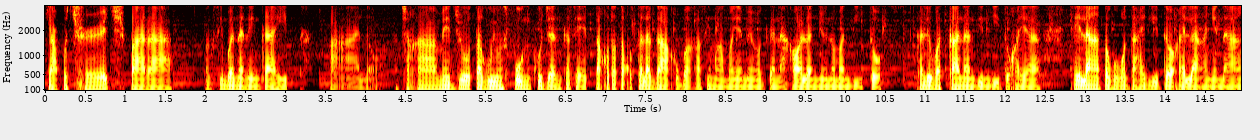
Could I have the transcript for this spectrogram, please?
Quiapo Church para magsimba na rin kahit paano. At saka medyo tago yung phone ko dyan kasi takot na takot talaga ako ba kasi mamaya may magkanakaw. Alam nyo naman dito, kaliwat kanan din dito kaya kailangan pag pupunta kayo dito, kailangan nyo ng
